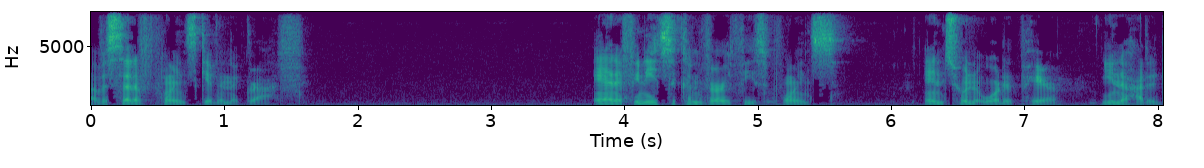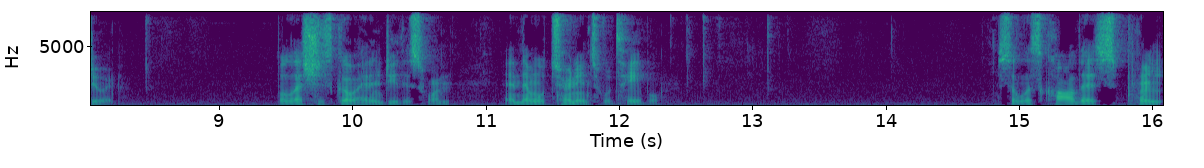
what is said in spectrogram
of a set of points given the graph. And if you need to convert these points into an ordered pair, you know how to do it. But let's just go ahead and do this one, and then we'll turn it into a table. So let's call this point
